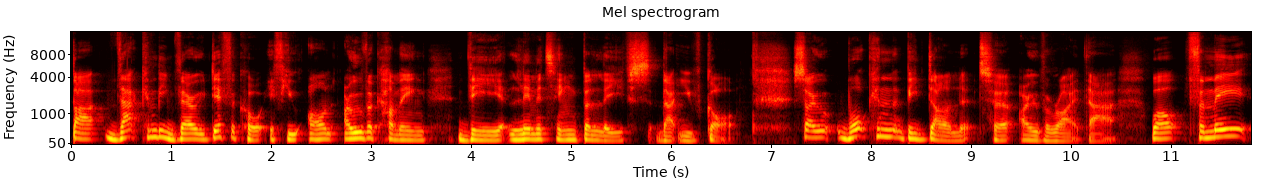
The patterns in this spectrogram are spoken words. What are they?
but that can be very difficult if you aren't overcoming the limiting beliefs that you've got. So, what can be done to override that? Well, for me,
